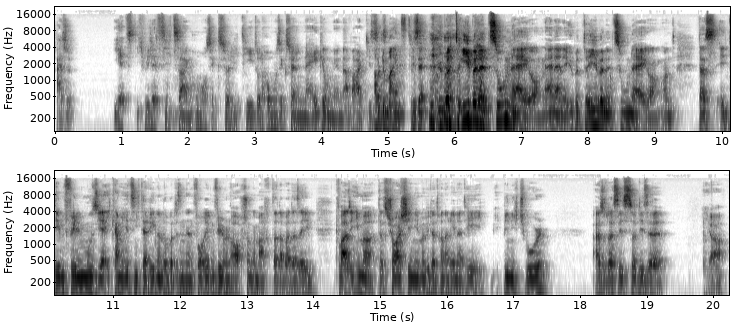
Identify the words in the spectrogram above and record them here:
also jetzt, ich will jetzt nicht sagen Homosexualität oder homosexuelle Neigungen, aber halt dieses, Aber diese übertriebene Zuneigung, nein, eine übertriebene Zuneigung und das in dem Film muss ja, ich kann mich jetzt nicht erinnern, ob er das in den vorigen Filmen auch schon gemacht hat, aber dass er quasi immer, dass George ihn immer wieder daran erinnert, hey, ich bin nicht schwul. Also das ist so diese, ja,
